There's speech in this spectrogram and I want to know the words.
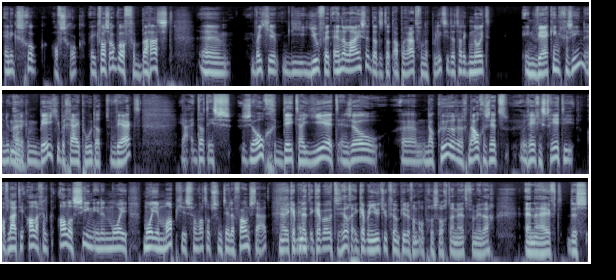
en ik schrok, of schrok, ik was ook wel verbaasd. ehm, wat je, die UFED Analyzer, dat is dat apparaat van de politie, dat had ik nooit in werking gezien. En nu kon ik een beetje begrijpen hoe dat werkt. Ja, dat is zo gedetailleerd en zo ehm, nauwkeurig, nauwgezet registreert hij, of laat hij eigenlijk alles zien in een mooie, mooie mapjes van wat op zo'n telefoon staat. Ja, ik heb En- net, ik heb ook, het is heel, ik heb een YouTube filmpje ervan opgezocht daarnet vanmiddag. En hij heeft dus,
